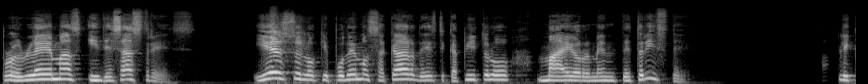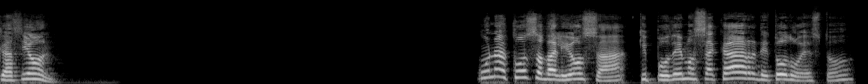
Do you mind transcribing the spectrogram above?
problemas y desastres. Y eso es lo que podemos sacar de este capítulo mayormente triste. Aplicación. Una cosa valiosa que podemos sacar de todo esto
